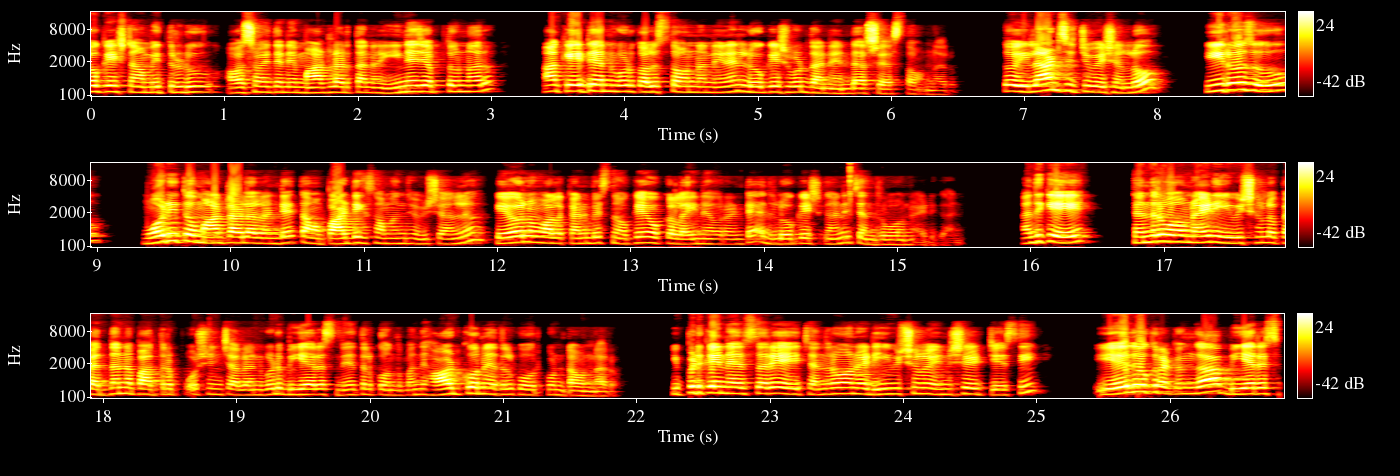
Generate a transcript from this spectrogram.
లోకేష్ నా మిత్రుడు అవసరమైతే నేను మాట్లాడతానని ఈయనే చెప్తున్నారు. ఆ కేటీఆర్ని కూడా కలుస్తూ ఉన్నాను నేనని లోకేష్ కూడా దాన్ని ఎండార్స్ చేస్తూ ఉన్నారు. సో ఇలాంటి సిచ్యువేషన్లో ఈరోజు మోడీతో మాట్లాడాలంటే తమ పార్టీకి సంబంధించిన విషయాలను కేవలం వాళ్ళకి కనిపిస్తున్న ఒకే ఒక లైన్ ఎవరంటే అది లోకేష్ కానీ చంద్రబాబు నాయుడు కానీ అందుకే చంద్రబాబు నాయుడు ఈ విషయంలో పెద్దన్న పాత్ర పోషించాలని కూడా బీఆర్ఎస్ నేతలు కొంతమంది హార్డ్ కోర్ నేతలు కోరుకుంటా ఉన్నారు. ఇప్పటికైనా సరే చంద్రబాబు నాయుడు ఈ విషయంలో ఇనిషియేట్ చేసి ఏదో ఒక రకంగా బీఆర్ఎస్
